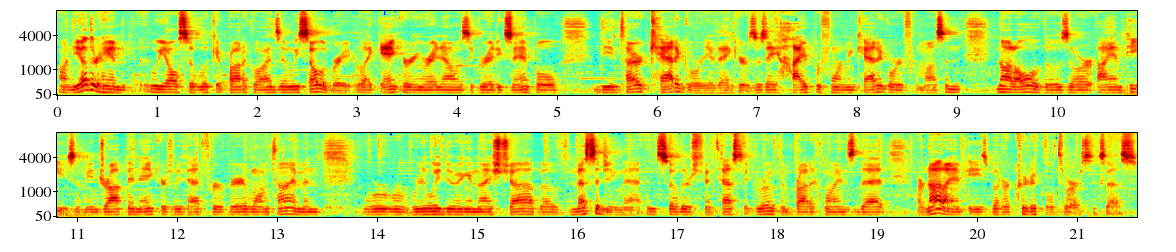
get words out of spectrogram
On the other hand, we also look at product lines and we celebrate. Like anchoring right now is a great example. The entire category of anchors is a high performing category from us, and not all of those are IMPs. I mean, drop in anchors we've had for a very long time, and we're, we're really doing a nice job of messaging that. And so there's fantastic growth in product lines that are not IMPs but are critical to our success.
